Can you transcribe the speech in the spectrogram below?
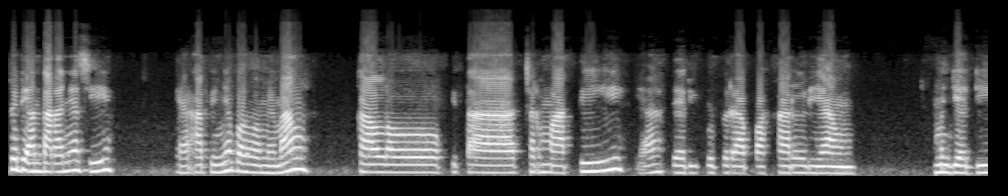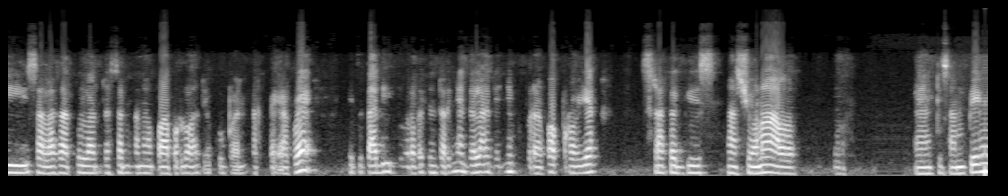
itu di antaranya sih ya artinya bahwa memang kalau kita cermati ya dari beberapa hal yang menjadi salah satu landasan kenapa perlu ada perubahan RT RW itu tadi beberapa di antaranya adalah adanya beberapa proyek strategis nasional gitu. ya, di samping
